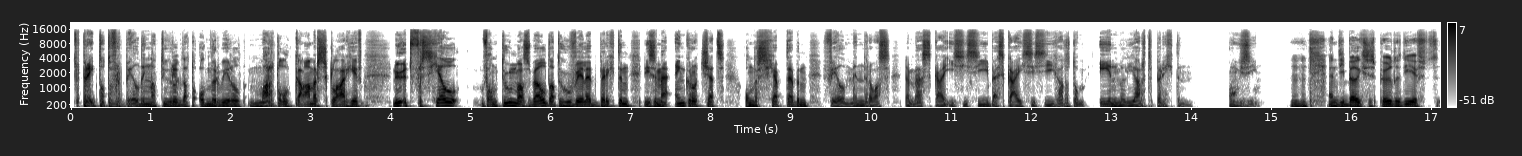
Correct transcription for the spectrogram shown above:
spreekt tot de verbeelding natuurlijk dat de onderwereld martelkamers klaargeeft. Nu, het verschil van toen was wel dat de hoeveelheid berichten die ze met EncroChat onderschept hebben veel minder was dan bij Sky ICC. Bij Sky ICC gaat het om 1 miljard berichten. Ongezien. Mhm. En die Belgische speurder die heeft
